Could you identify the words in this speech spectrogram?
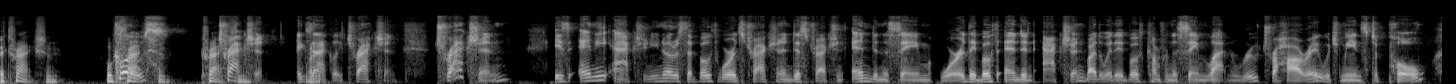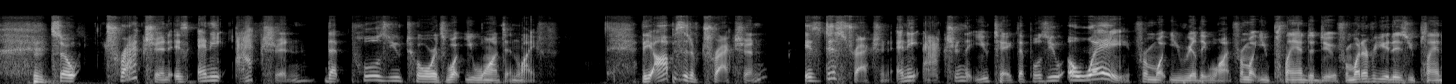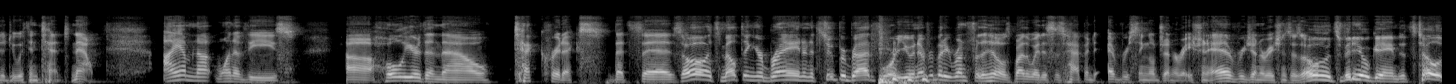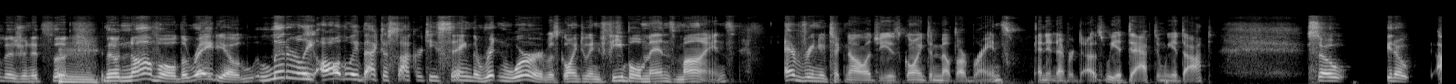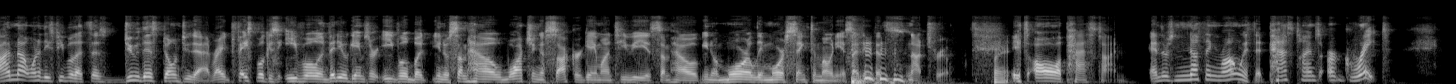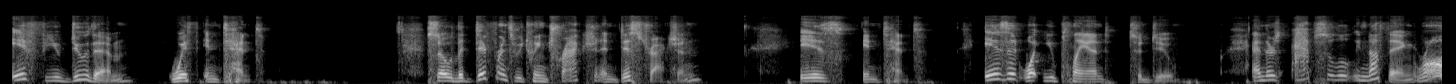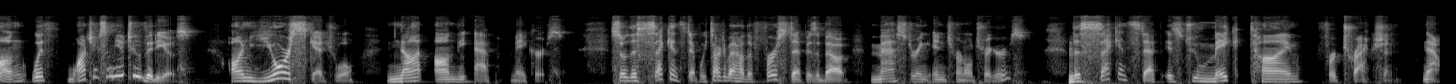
Attraction. Or Close. Traction. Traction. Exactly. Right. Traction. Traction is any action. You notice that both words, traction and distraction, end in the same word. They both end in action. By the way, they both come from the same Latin root, trahere, which means to pull. Hmm. so traction is any action that pulls you towards what you want in life. The opposite of traction is distraction, any action that you take that pulls you away from what you really want, from what you plan to do, from whatever it is you plan to do with intent. Now, I am not one of these uh, holier than thou tech critics that says, oh, it's melting your brain and it's super bad for you and everybody run for the hills. By the way, this has happened every single generation. Every generation says, oh, it's video games, it's television, it's the, mm. the novel, the radio. Literally all the way back to Socrates saying the written word was going to enfeeble men's minds. Every new technology is going to melt our brains, and it never does. We adapt and we adopt. So, you know, I'm not one of these people that says do this, don't do that, right? Facebook is evil and video games are evil, but you know somehow watching a soccer game on TV is somehow you know morally more sanctimonious. I think that's not true. Right. It's all a pastime, and there's nothing wrong with it. Pastimes are great if you do them with intent. So the difference between traction and distraction is intent. Is it what you planned to do? And there's absolutely nothing wrong with watching some YouTube videos on your schedule, not on the app makers. So the second step, we talked about how the first step is about mastering internal triggers. The hmm. second step is to make time for traction. Now,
